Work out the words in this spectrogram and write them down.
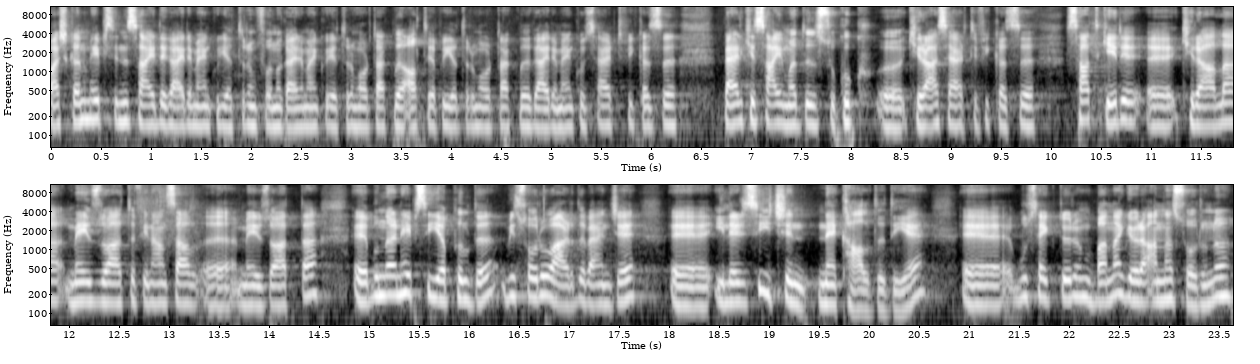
Başkanım hepsini saydı. Gayrimenkul yatırım fonu, gayrimenkul yatırım ortaklığı, altyapı yatırım ortaklığı, gayrimenkul sertifikası, belki saymadığı sukuk e, kira sertifikası, sat geri e, kirala mevzuatı finansal e, mevzuatta e, bunların hepsi yapıldı. Bir soru vardı bence e, ilerisi için ne kaldı diye. E, bu sektörün bana göre ana sorunu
